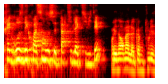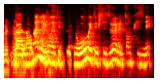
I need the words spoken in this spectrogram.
très grosse décroissance de cette partie de l'activité. Oui, normal, comme tous les acteurs. Bah, normal, les gens étaient plus au bureau, étaient chez eux, avaient le temps de cuisiner.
